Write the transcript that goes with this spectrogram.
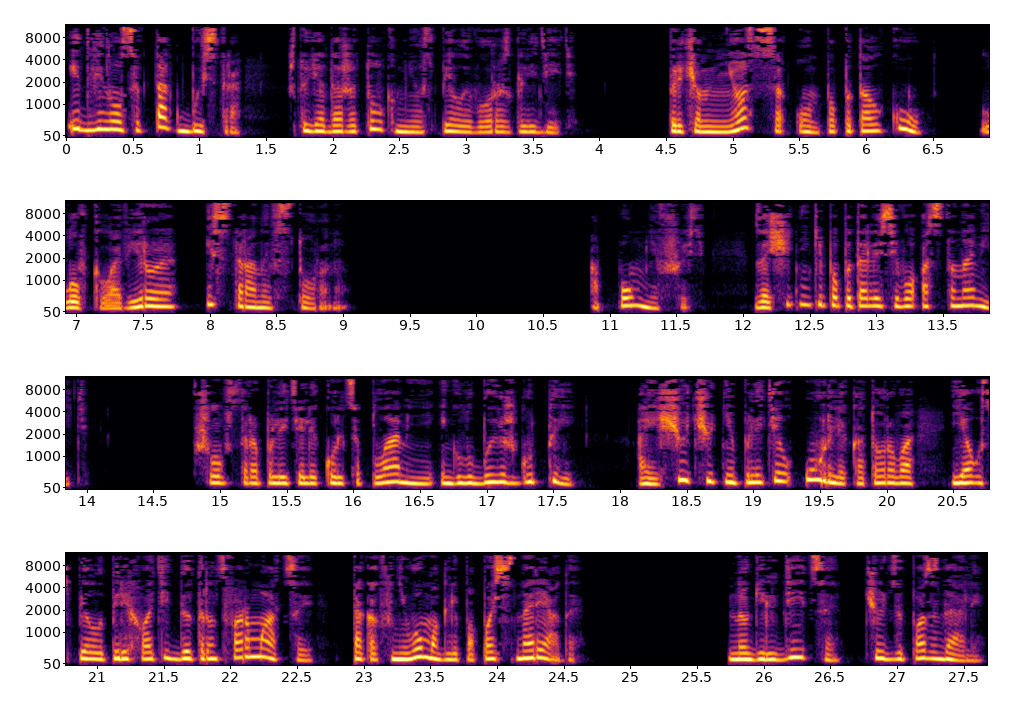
и двинулся так быстро, что я даже толком не успела его разглядеть. Причем несся он по потолку, ловко лавируя из стороны в сторону. Опомнившись, защитники попытались его остановить. В Шлобстера полетели кольца пламени и голубые жгуты, а еще чуть не полетел Урля, которого я успела перехватить до трансформации, так как в него могли попасть снаряды. Но гильдейцы чуть запоздали,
